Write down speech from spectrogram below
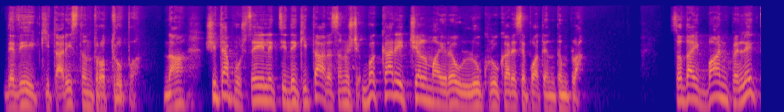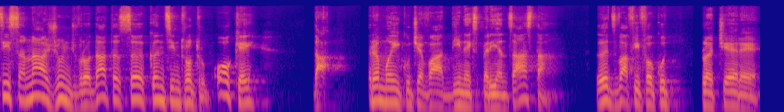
devii chitarist într-o trupă. Da? Și te apuci să iei lecții de chitară, să nu știu. Bă, care e cel mai rău lucru care se poate întâmpla? Să dai bani pe lecții, să n-ajungi vreodată să cânți într-o trupă. Ok, da, rămâi cu ceva din experiența asta? Îți va fi făcut plăcere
